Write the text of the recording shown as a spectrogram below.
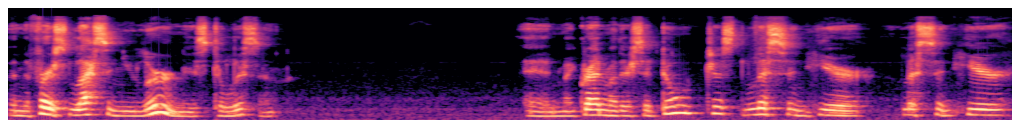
And the first lesson you learn is to listen. And my grandmother said, Don't just listen here, listen here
